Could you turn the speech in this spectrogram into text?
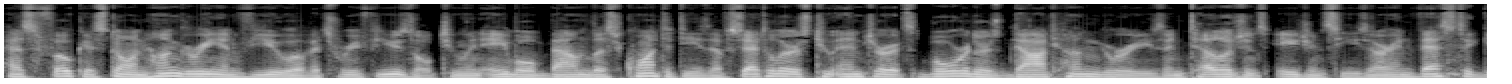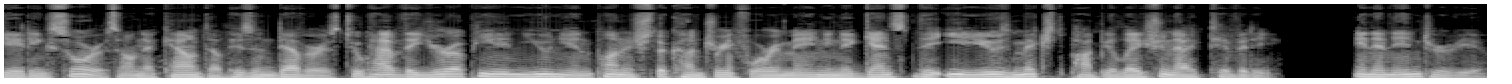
has focused on Hungary in view of its refusal to enable boundless quantities of settlers to enter its borders. Hungary's intelligence agencies are investigating Soros on account of his endeavors to have the European Union punish the country for remaining against the EU's mixed population activity. In an interview,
